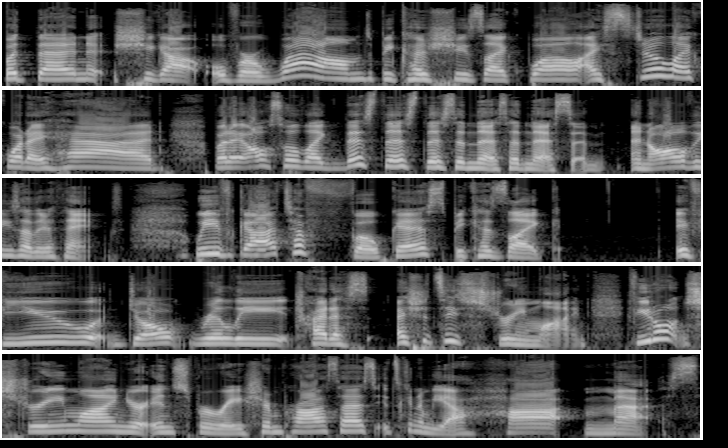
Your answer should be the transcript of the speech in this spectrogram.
But then she got overwhelmed because she's like well i still like what i had but i also like this this this and this and this and and all these other things. We've got to focus because like if you don't really try to, I should say, streamline, if you don't streamline your inspiration process, it's going to be a hot mess.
